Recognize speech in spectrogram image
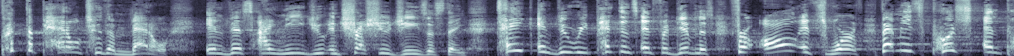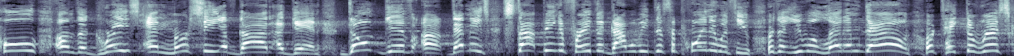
Put the pedal to the metal in this I need you and trust you, Jesus thing. Take and do repentance and forgiveness for all it's worth. That means push and pull on the grace and mercy of God again. Don't give up. That means stop being afraid that God will be disappointed with you or that you will let him down or take the risk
